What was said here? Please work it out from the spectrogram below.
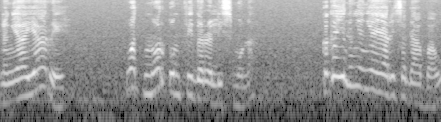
nangyayari, what more kung federalismo na? Kagaya ng nangyayari sa Davao,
